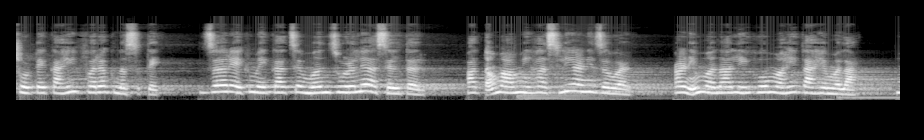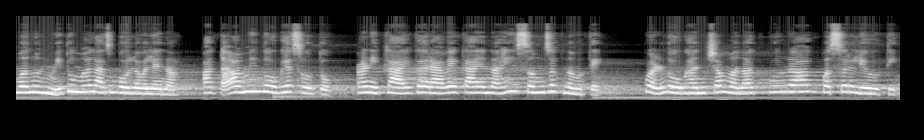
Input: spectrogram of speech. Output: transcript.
छोटे काही फरक नसते. जर एकमेकाचे मन जुळले असेल तर आता मामी हसली आणि जवळ. आणि म्हणाली हो माहीत आहे मला. म्हणून मी तुम्हालाच बोलवले ना. आता आम्ही दोघेच होतो. आणि काय करावे काय नाही समजत नव्हते. पण दोघांच्या मनात पूर्ण आग पसरली होती.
